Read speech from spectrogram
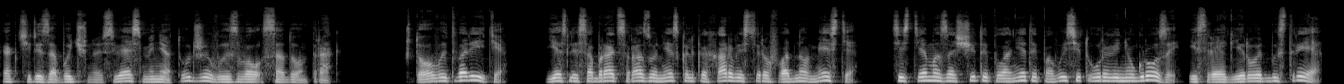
как через обычную связь меня тут же вызвал Садон Трак. «Что вы творите? Если собрать сразу несколько харвестеров в одном месте, Система защиты планеты повысит уровень угрозы и среагирует быстрее.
